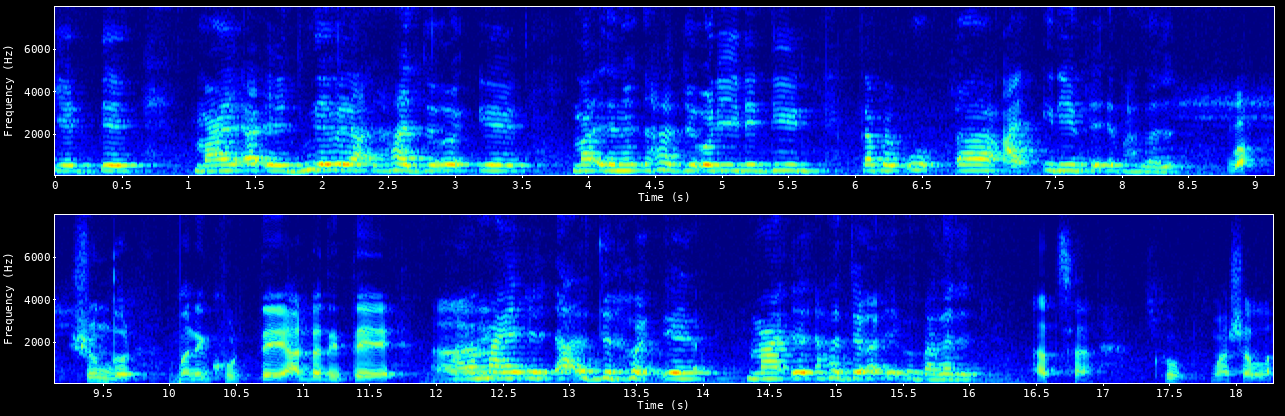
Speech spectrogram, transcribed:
খেলতে মায়ের এ ধুয়ে বেড়া সাহায্য এ মায়ের সাহায্য করি ঈদের দিন তারপর ও ঈদের এ ভালো লাগে। বাহ সুন্দর। মানে ঘুরতে আড্ডা দিতে হয়, লাগে আচ্ছা খুব মাশাল্লাহ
